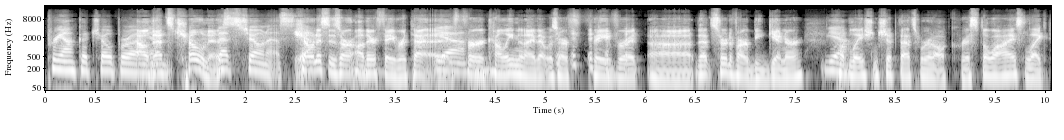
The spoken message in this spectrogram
Priyanka Chopra. Oh, that's Jonas. That's Jonas. yeah. Jonas is our other favorite. That Yeah. for Colleen and I, that was our favorite. uh, that's sort of our beginner Yeah. relationship. That's where it all crystallized. Like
